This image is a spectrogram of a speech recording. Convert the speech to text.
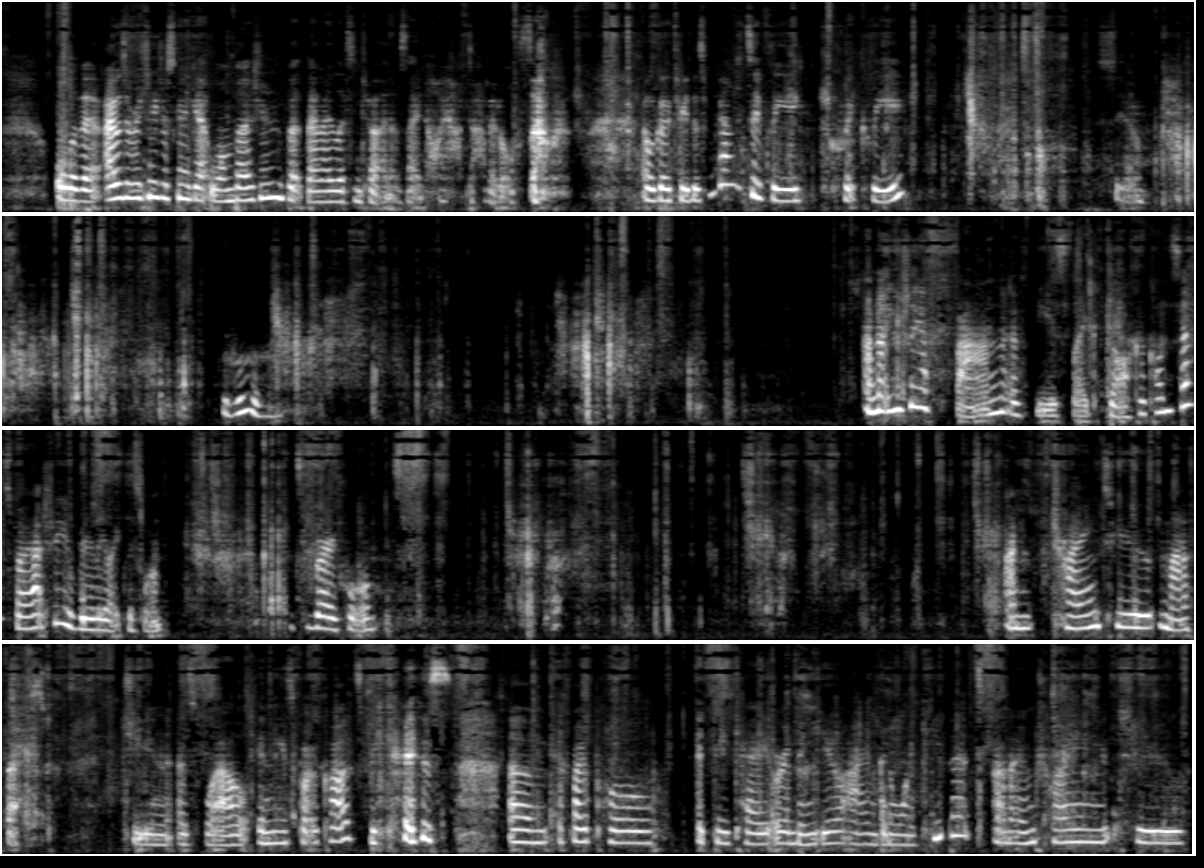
all of it. I was originally just going to get one version, but then I listened to it and I was like, no, I have to have it all. So I will go through this relatively quickly. So, ooh. I'm not usually a fan of these like darker concepts, but I actually really like this one. It's very cool. I'm trying to manifest Jun as well in these photo cards because um, if I pull a DK or a Mingyu, I'm going to want to keep it and I'm trying to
